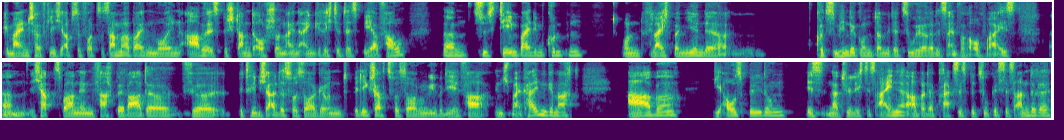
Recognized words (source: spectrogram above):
gemeinschaftlich ab sofort zusammenarbeiten wollen. Aber es bestand auch schon ein eingerichtetes BAV-System ähm, bei dem Kunden. Und vielleicht bei mir in der kurz zum Hintergrund, damit der Zuhörer das einfach auch weiß. Ähm, ich habe zwar einen Fachberater für betriebliche Altersvorsorge und Belegschaftsversorgung über die FH in Schmalkalden gemacht, aber die Ausbildung ist natürlich das eine, aber der Praxisbezug ist das andere.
